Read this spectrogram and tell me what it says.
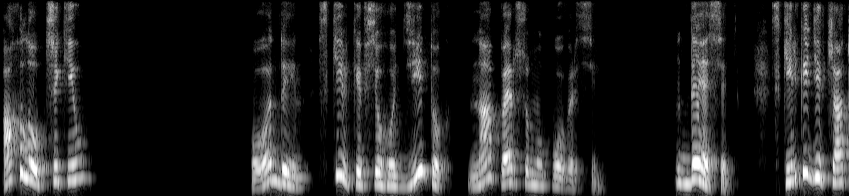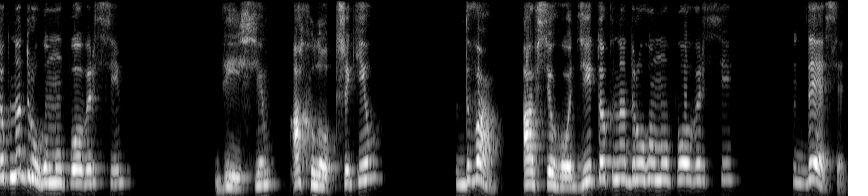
А хлопчиків? Один. Скільки всього діток на першому поверсі? Десять. Скільки дівчаток на другому поверсі? Вісім. А хлопчиків? Два. А всього діток на другому поверсі? Десять.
